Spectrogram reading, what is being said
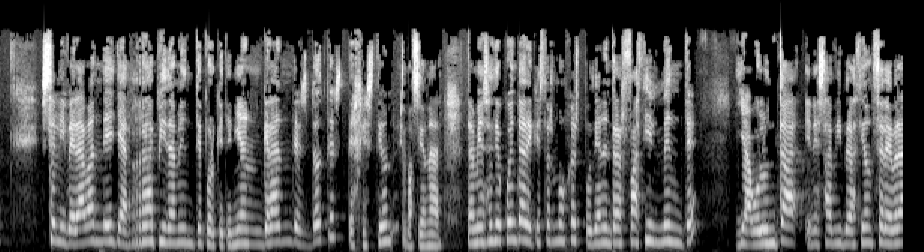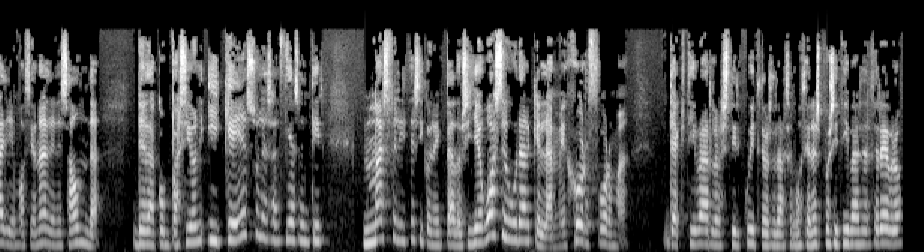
se liberaban de ella rápidamente porque tenían grandes dotes de gestión emocional. También se dio cuenta de que estos monjes podían entrar fácilmente y a voluntad en esa vibración cerebral y emocional, en esa onda de la compasión y que eso les hacía sentir más felices y conectados. Y llegó a asegurar que la mejor forma de activar los circuitos de las emociones positivas del cerebro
